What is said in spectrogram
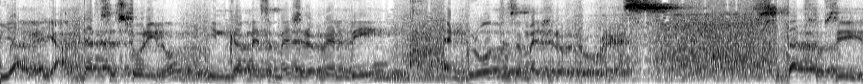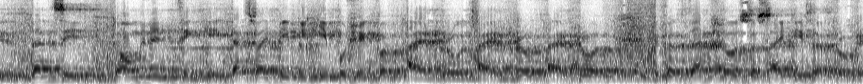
Yeah, yeah, that's the story, no? Income is a measure of well-being and growth is a measure of progress. So that's what the, that is the dominant thinking. That's why people keep pushing for higher growth, higher growth, higher growth, because that shows societies are progressing.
